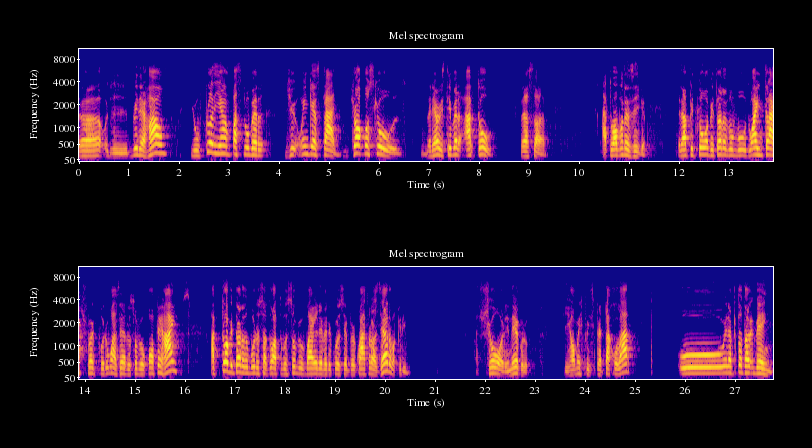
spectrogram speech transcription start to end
uh, de Biederhall. E o Florian Pastuber, de Wingestad. Jogos que o Daniel Stieber apitou nessa atual Bundesliga. Ele apitou a vitória do, do Eintracht Frankfurt 1x0 sobre o Hoffenheim. A tua vitória do Borussia Dortmund sobre o Bayern Leverkusen por 4 a 0, aquele show negro que realmente foi espetacular. O ele apitou também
